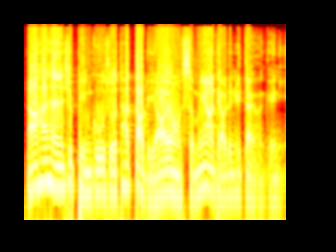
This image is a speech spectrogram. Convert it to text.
然后他才能去评估说，他到底要用什么样的条件去贷款给你。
